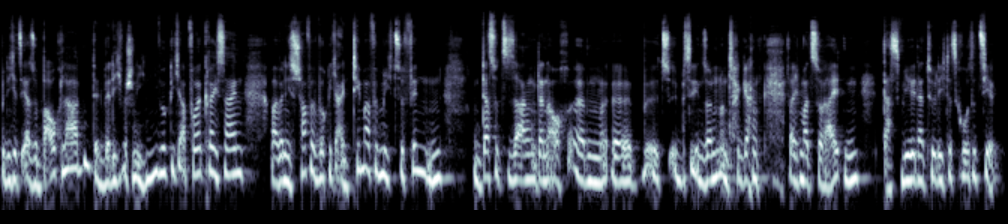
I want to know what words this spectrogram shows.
Bin ich jetzt eher so Bauchladen, dann werde ich wahrscheinlich nie wirklich erfolgreich sein, aber wenn ich es schaffe, wirklich ein Thema für mich zu finden und das sozusagen dann auch ähm, äh, bisschen in den Sonnenuntergang, sag ich mal, zu reiten, das wäre natürlich das große Ziel.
